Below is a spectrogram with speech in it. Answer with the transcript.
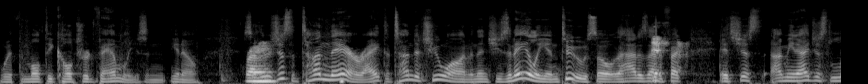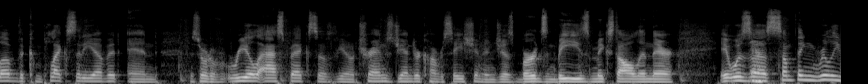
with multicultural families and you know. So Right. there's just a ton there right? A ton to chew on. And then she's an alien too. So how does that affect it's just i mean i just love the complexity of it and the sort of real aspects of you know transgender conversation and just birds and bees mixed all in there. It was uh, something really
